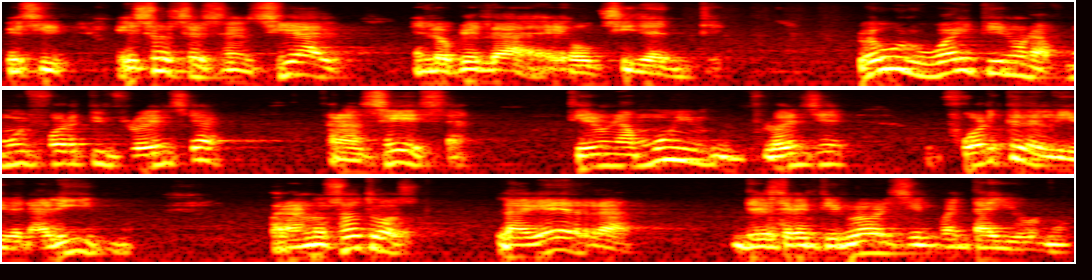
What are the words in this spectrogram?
Es decir, eso es esencial en lo que es la eh, Occidente. Luego Uruguay tiene una muy fuerte influencia francesa, tiene una muy influencia fuerte del liberalismo. Para nosotros, la guerra del 39 al 51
